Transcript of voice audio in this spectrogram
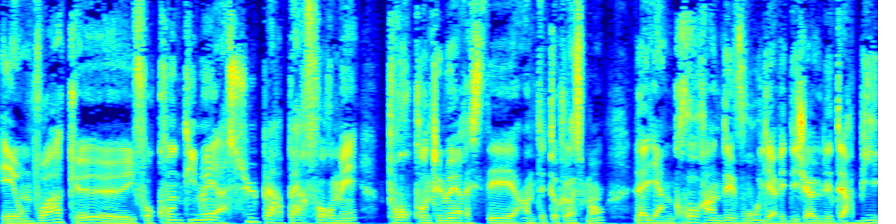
et on voit que euh, il faut continuer à super performer pour continuer à rester en tête au classement. Là, il y a un gros rendez-vous. Il y avait déjà eu le derby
